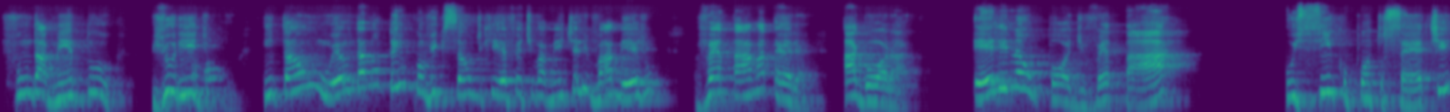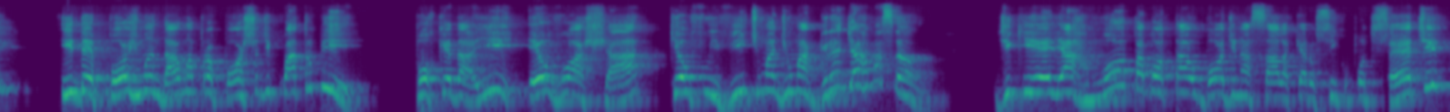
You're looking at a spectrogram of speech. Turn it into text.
fundamento jurídico. Então, eu ainda não tenho convicção de que efetivamente ele vá mesmo vetar a matéria. Agora, ele não pode vetar os 5,7 e depois mandar uma proposta de 4 bi. Porque daí eu vou achar que eu fui vítima de uma grande armação. De que ele armou para botar o bode na sala, que era o 5,7,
